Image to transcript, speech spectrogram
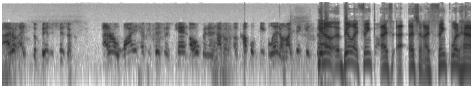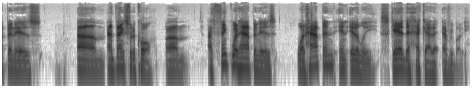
I don't. I, the businesses are. I don't know why every business can't open and have a, a couple people in them. I think it's. Uh, You know, uh, Bill, I think I uh, listen. I think what happened is, um, and thanks for the call. Um, I think what happened is what happened in Italy scared the heck out of everybody.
